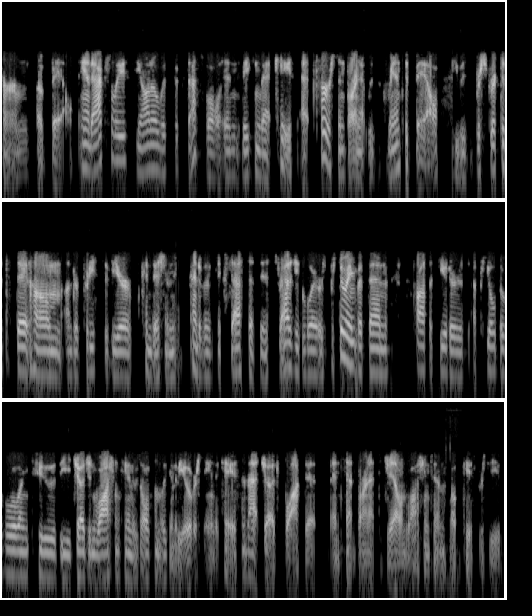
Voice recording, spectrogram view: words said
terms of bail. And actually, Ciano was successful in making that case at first, and Barnett was granted bail. He was restricted to stay at home under pretty severe conditions, kind of a success at this strategy the lawyer was pursuing, but then prosecutors appealed the ruling to the judge in Washington who's ultimately going to be overseeing the case, and that judge blocked it and sent Barnett to jail in Washington while the case proceeds.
